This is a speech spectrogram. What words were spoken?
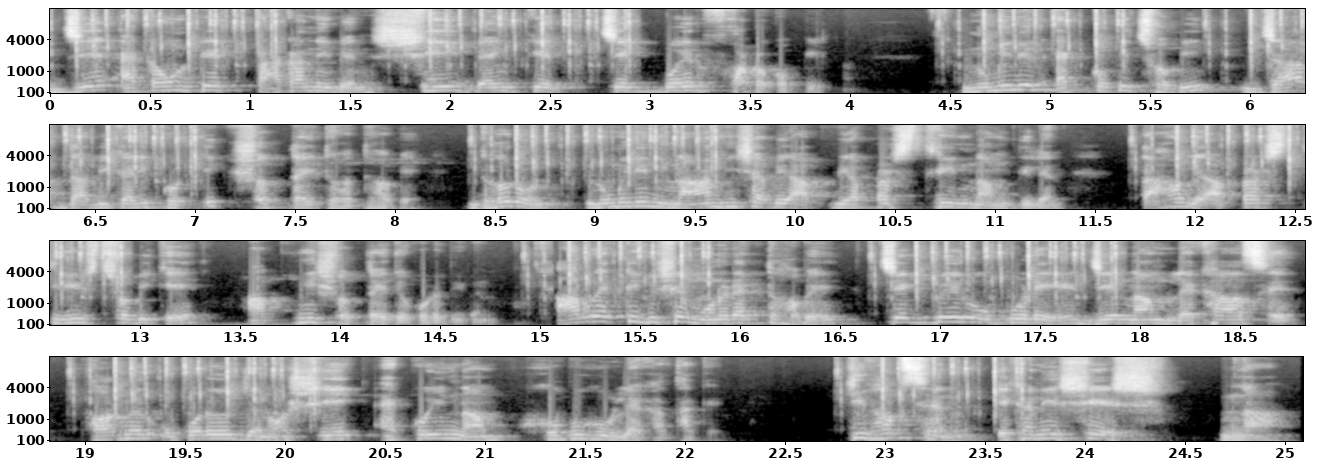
যে অ্যাকাউন্টে টাকা নেবেন সেই ব্যাংকের চেক বইয়ের ফটোকপি। নমিনির এক কপি ছবি যা দাবিকারী কর্তৃক সত্যায়িত হতে হবে। ধরুন, নমিনির নাম হিসাবে আপনি আপনার স্ত্রীর নাম দিলেন। তাহলে আপনার স্ত্রীর ছবিকে আপনি সত্যায়িত করে দিবেন। আরও একটি বিষয় মনে রাখতে হবে, চেক বইয়ের উপরে যে নাম লেখা আছে, ফর্মের উপরেও যেন সেই একই নাম হুবহু লেখা থাকে। কি ভাবছেন? এখানেই শেষ? না।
